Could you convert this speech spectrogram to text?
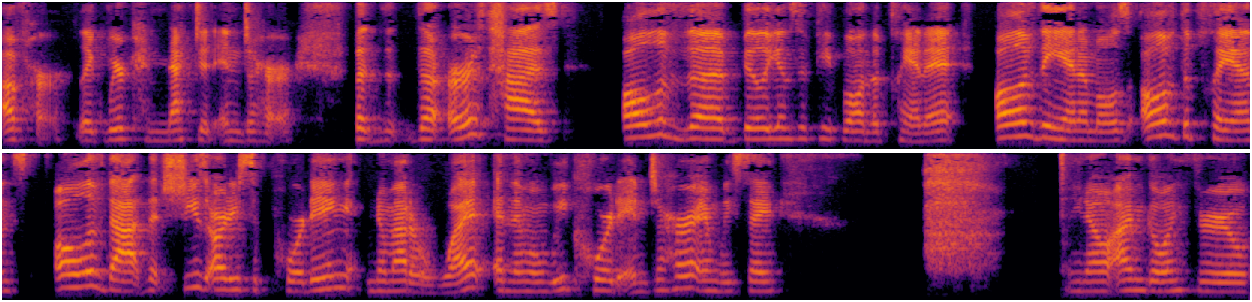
of her. Like we're connected into her. But the, the earth has all of the billions of people on the planet, all of the animals, all of the plants, all of that that she's already supporting no matter what. And then when we cord into her and we say, you know, I'm going through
